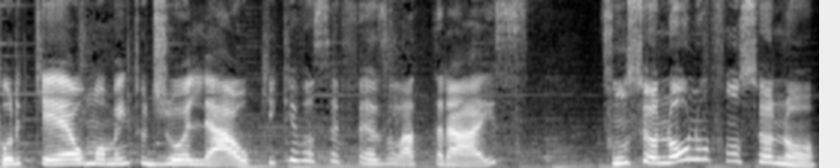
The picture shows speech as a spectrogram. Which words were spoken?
porque é o momento de olhar o que, que você fez lá atrás Funcionou ou não funcionou?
